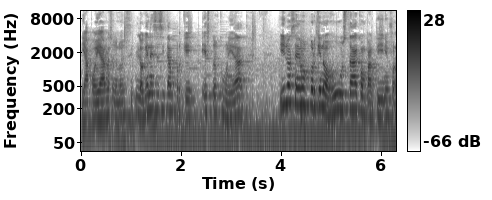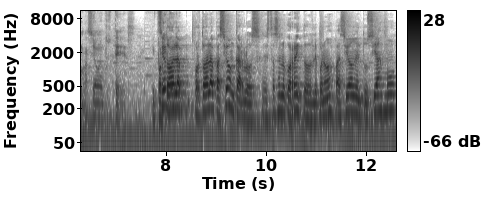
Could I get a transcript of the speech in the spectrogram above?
y apoyarlos en lo que necesitan, porque esto es comunidad y lo hacemos porque nos gusta compartir información entre ustedes. Y por toda, la, por toda la pasión, Carlos, estás en lo correcto. Le ponemos pasión, entusiasmo.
